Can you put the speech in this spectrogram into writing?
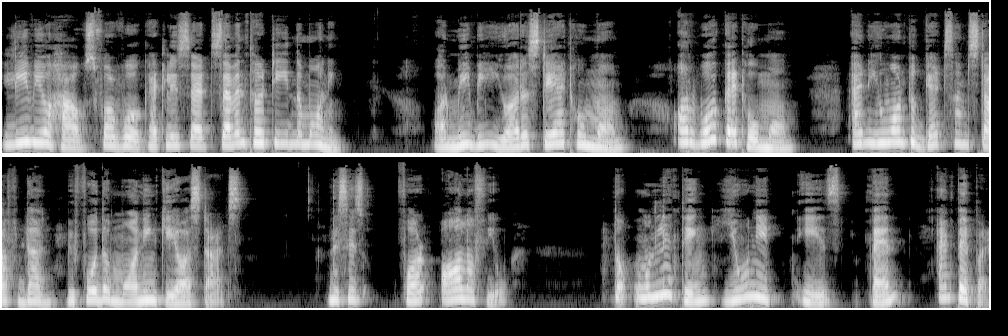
leave your house for work at least at 7:30 in the morning. Or maybe you are a stay at home mom or work at home mom and you want to get some stuff done before the morning chaos starts. This is for all of you. The only thing you need is pen and paper.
